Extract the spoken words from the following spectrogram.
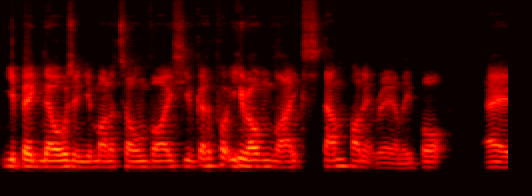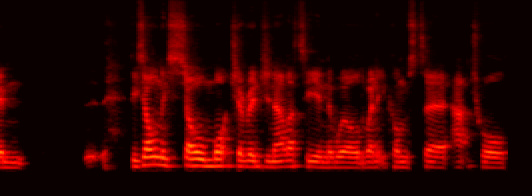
your big nose and your monotone voice. You've got to put your own like stamp on it, really. But um, there's only so much originality in the world when it comes to actual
